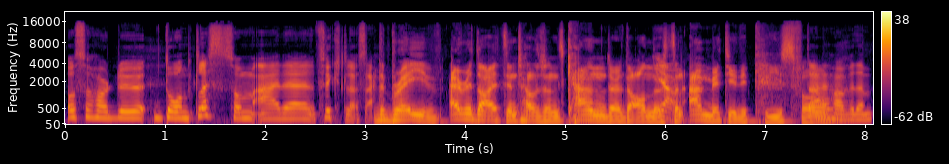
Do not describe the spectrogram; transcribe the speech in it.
og, så har du dauntless, som er eh, fryktløse. The brave, erudite, intelligent, candor, the honest Ja. and amity, the peaceful. Der har vi dem.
